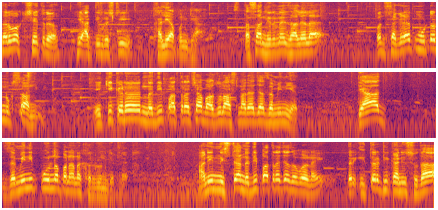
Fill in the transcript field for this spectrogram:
सर्व क्षेत्र हे अतिवृष्टी खाली आपण घ्या. तसा निर्णय झालेला आहे. पण सगळ्यात मोठं नुकसान एकीकडं नदीपात्राच्या बाजूला असणाऱ्या ज्या जमिनी आहेत त्या जमिनी पूर्णपणानं खरडून घेतल्यात आणि नुसत्या नदीपात्राच्या जवळ नाही तर इतर ठिकाणी सुद्धा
